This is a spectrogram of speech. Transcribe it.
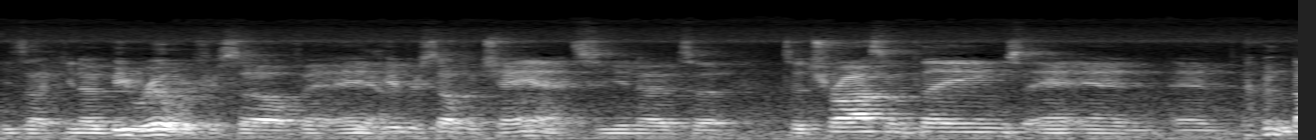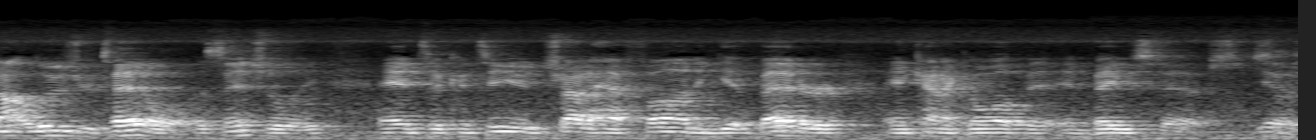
He's like, you know, be real with yourself and, and Yeah. give yourself a chance, you know, to, to try some things and, and, and not lose your tail, essentially, and to continue to try to have fun and get better and kind of go up in, in baby steps, Yes.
